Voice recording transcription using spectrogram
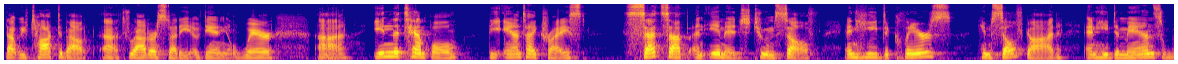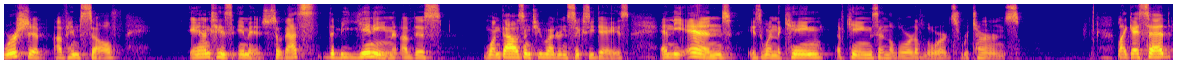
that we've talked about uh, throughout our study of Daniel, where uh, in the temple, the Antichrist sets up an image to himself and he declares himself God and he demands worship of himself and his image. So that's the beginning of this 1,260 days. And the end is when the King of Kings and the Lord of Lords returns. Like I said,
